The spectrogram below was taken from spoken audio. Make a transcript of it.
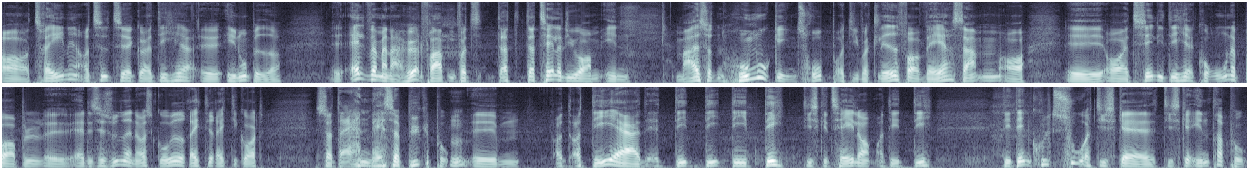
at træne og tid til at gøre det her øh, endnu bedre. Øh, alt hvad man har hørt fra dem, for der, der taler de jo om en meget sådan homogen trup, og de var glade for at være sammen, og, øh, og at selv i det her coronaboble øh, er det til synligheden også gået rigtig, rigtig godt. Så der er en masse at bygge på. Mm. Øhm, og, og det er det, det, det er det, de skal tale om, og det er det, det er den kultur, de skal, de skal ændre på.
